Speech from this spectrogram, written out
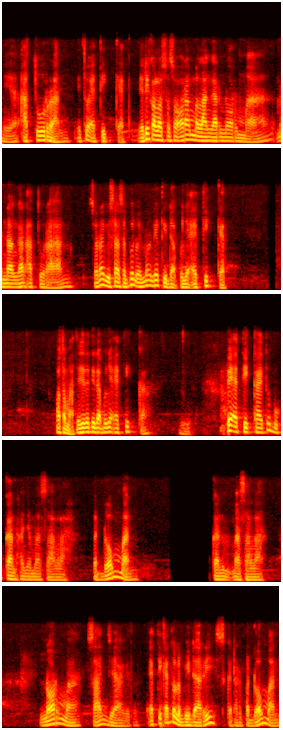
Ya, aturan itu etiket. Jadi kalau seseorang melanggar norma, melanggar aturan, saudara bisa sebut memang dia tidak punya etiket. Otomatis dia tidak punya etika. Tapi etika itu bukan hanya masalah pedoman, bukan masalah norma saja gitu. Etika itu lebih dari sekedar pedoman.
